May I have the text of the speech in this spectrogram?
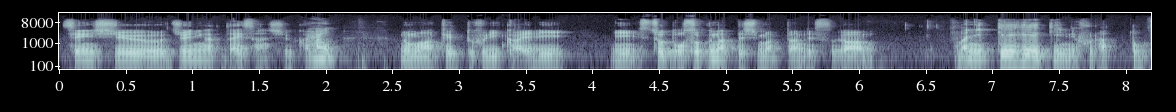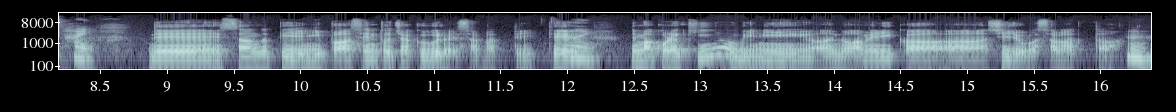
先週12月第3週かな、はい、のマーケット振り返りにちょっと遅くなってしまったんですが、まあ、日経平均でフラット、はい、で S&P で2%弱ぐらい下がっていて、はい、でまあ、これは金曜日にあのアメリカ市場が下がったっ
